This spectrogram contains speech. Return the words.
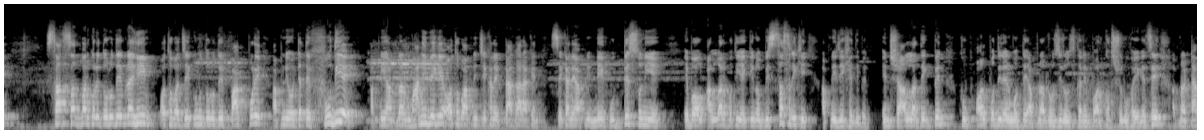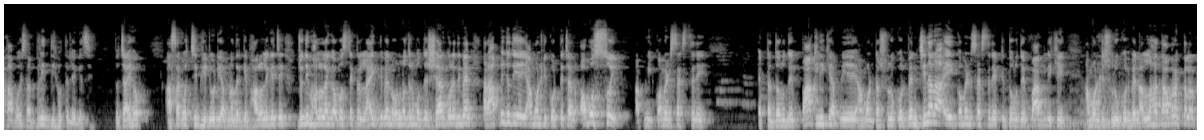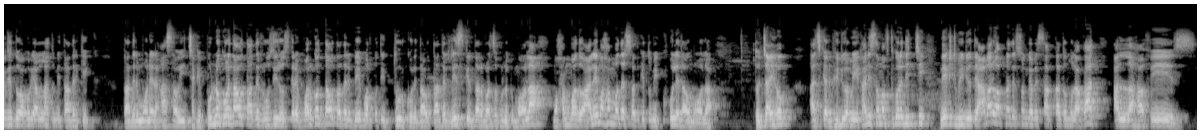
সাত সাতবার করে দরুদে ইব্রাহিম অথবা যে কোনো দরুদে পাক পড়ে আপনি ওইটাতে ফু দিয়ে আপনি আপনার মানি বেগে অথবা আপনি যেখানে টাকা রাখেন, সেখানে আপনি নেক উদ্দেশ্য নিয়ে এবং আল্লাহর প্রতি একিনো বিশ্বাস রেখে আপনি রেখে দিবেন। ইনশা আল্লাহ দেখবেন খুব অল্প দিনের মধ্যে আপনার রোজি রোজগারে বরকত শুরু হয়ে গেছে, আপনার টাকা পয়সা বৃদ্ধি হতে লেগেছে। তো যাই হোক, আশা করছি ভিডিওটি আপনাদেরকে ভালো লেগেছে। যদি ভালো লাগে অবশ্যই একটা লাইক দিবেন, অন্যদের মধ্যে শেয়ার করে দিবেন। আর আপনি যদি এই আমলটি করতে চান, অবশ্যই আপনি কমেন্ট সেকশনে একটা দরুদে পাক লিখে আপনি এই আমলটা শুরু করবেন। যিনারা এই কমেন্ট সেকশনে একটি দরুদে পাক লিখে আমলটি শুরু করবেন, আল্লাহ তাবরক তালার কাছে দোয়া করি, আল্লাহ তুমি তাদেরকে তাদের মনের আশা ও ইচ্ছাকে পূর্ণ করে দাও, তাদের রোজি রোজগারে বরকত দাও, তাদের বেবরকতি দূর করে দাও, তাদের রিস্কের দরবাজাগুলোকে মৌলা মোহাম্মদ ও আলে মোহাম্মদের সাদকে তুমি খুলে দাও মওলা। তো যাই হোক, আজকের ভিডিও আমি এখানেই সমাপ্ত করে দিচ্ছি। নেক্সট ভিডিওতে আবারও আপনাদের সঙ্গে হবে সাক্ষাৎ ও মুলাকাত। আল্লাহ হাফিজ।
